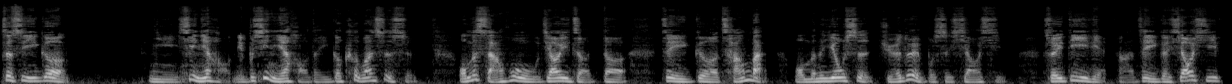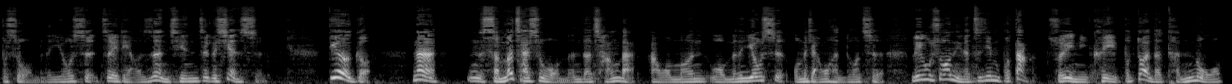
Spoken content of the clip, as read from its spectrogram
这是一个你信也好，你不信也好的一个客观事实。我们散户交易者的这一个长板，我们的优势绝对不是消息。所以第一点啊，这一个消息不是我们的优势，这一点要认清这个现实。第二个，那什么才是我们的长板啊？我们我们的优势，我们讲过很多次。例如说，你的资金不大，所以你可以不断的腾挪。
